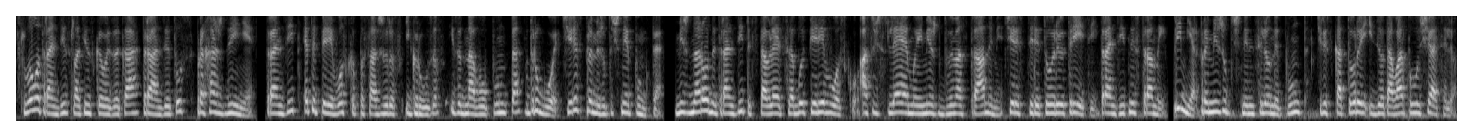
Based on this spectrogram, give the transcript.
Слово «транзит» с латинского языка «транзитус» – прохождение. Транзит – это перевозка пассажиров и грузов из одного пункта в другой через промежуточные пункты. Международный транзит представляет собой перевозку, осуществляемую между двумя странами через территорию третьей, транзитной страны. Пример – промежуточный населенный пункт, через который идет товар получателю,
